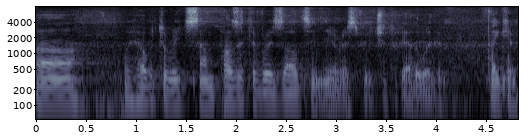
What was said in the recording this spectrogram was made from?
uh, we hope to reach some positive results in the nearest future together with them. Thank you.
